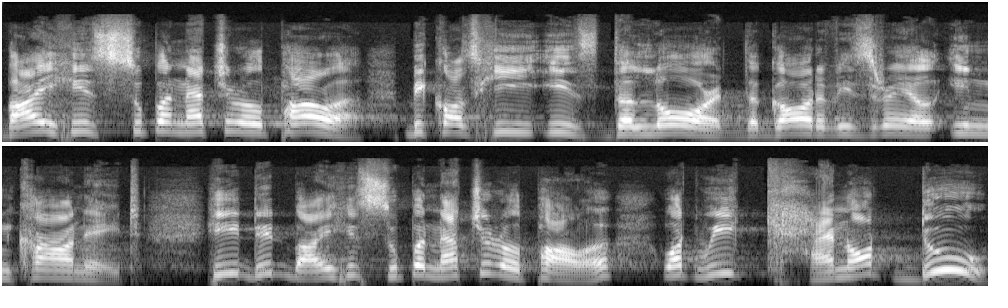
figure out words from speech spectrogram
by his supernatural power, because he is the Lord, the God of Israel incarnate. He did by his supernatural power what we cannot do,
